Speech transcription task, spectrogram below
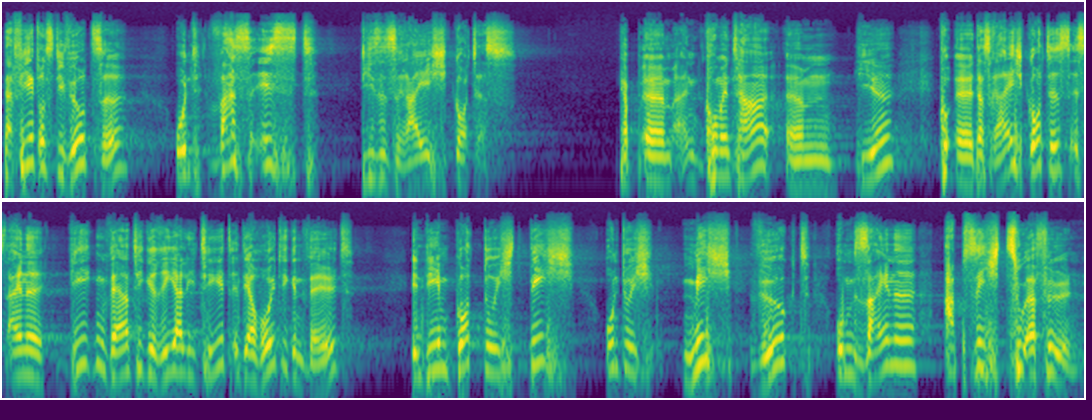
Da fehlt uns die Würze. Und was ist dieses Reich Gottes. Ich habe ähm, einen Kommentar ähm, hier. Äh, das Reich Gottes ist eine gegenwärtige Realität in der heutigen Welt, in dem Gott durch dich und durch mich wirkt, um seine Absicht zu erfüllen.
